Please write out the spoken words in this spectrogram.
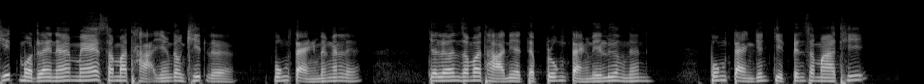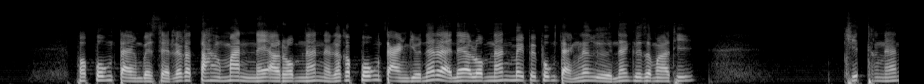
คิดหมดเลยนะ แม้สมถะยังต้องคิดเลย ปรุงแต่งดังนั้นเลยเจริญสมถะเนี่ยแต่ปรุงแต่งในเรื่องนั้น ปรุงแต่งจนจิตเป็นสมาธิพอปรุงแต่งเบ็ดเสร็จแล้วก็ตั้งมั่นในอารมณ์นั้นแล้วก็ปรุงแต่งอยู่นั่นแหละในอารมณ์นั้นไม่ไปปรุงแต่งเรื่องอื่นนั่นคือสมาธิ คิดทั้งนั้น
